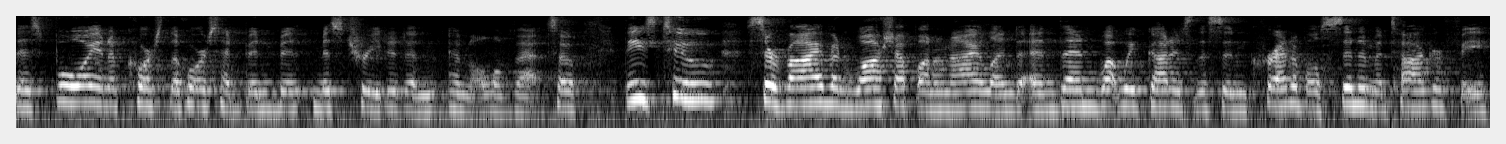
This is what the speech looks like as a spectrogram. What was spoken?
this boy, and of course the horse had been mistreated and, and all of that. So these two survive and wash up on an island, and then what we've got is this incredible cinematography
